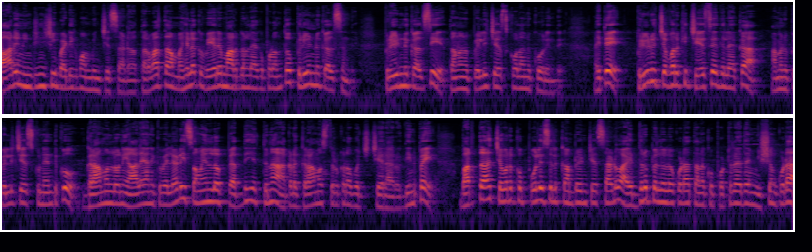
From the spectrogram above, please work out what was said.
భార్యని ఇంటి నుంచి బయటికి పంపించేశాడు. ఆ తర్వాత ఆ మహిళకు వేరే మార్గం లేకపోవడంతో ప్రియుడిని కలిసింది. ప్రియుడిని కలిసి తనను పెళ్ళి చేసుకోవాలని కోరింది. అయితే ప్రియుడు చివరికి చేసేది లేక ఆమెను పెళ్ళి చేసుకునేందుకు గ్రామంలోని ఆలయానికి వెళ్ళాడు. ఈ సమయంలో పెద్ద ఎత్తున అక్కడ గ్రామస్తులు కూడా వచ్చి చేరారు. దీనిపై భర్త చివరకు పోలీసులకు కంప్లైంట్ చేశాడు. ఆ ఇద్దరు పిల్లలు కూడా తనకు పుట్టలేదనే విషయం కూడా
